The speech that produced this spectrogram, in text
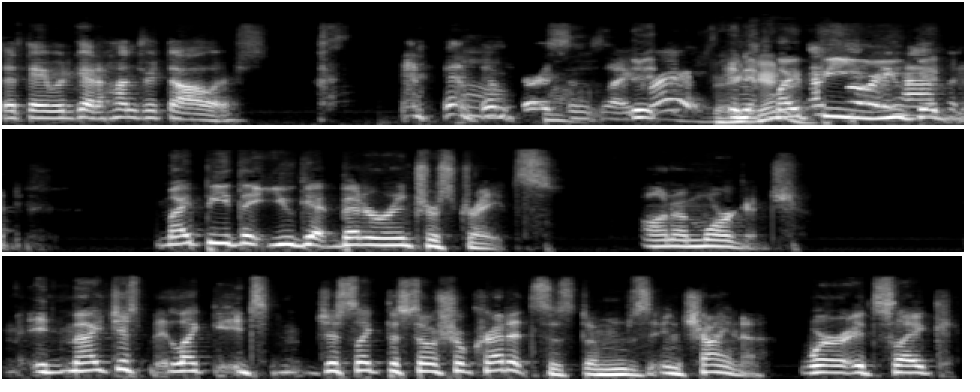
that they would get a hundred dollars. and the person's like, It- great. Very and it might That's be already you happening. get might be that you get better interest rates on a mortgage. It might just be like it's just like the social credit systems in China, where it's like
